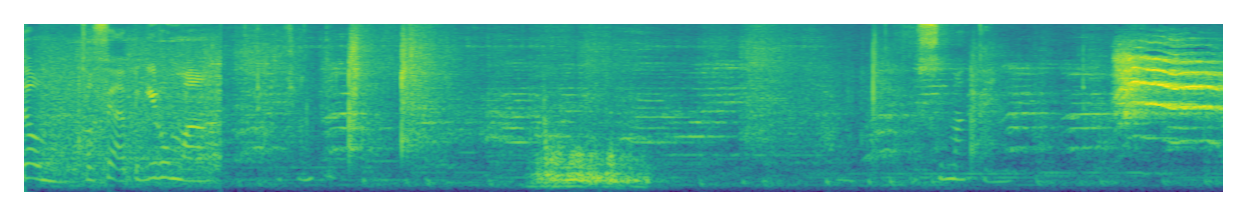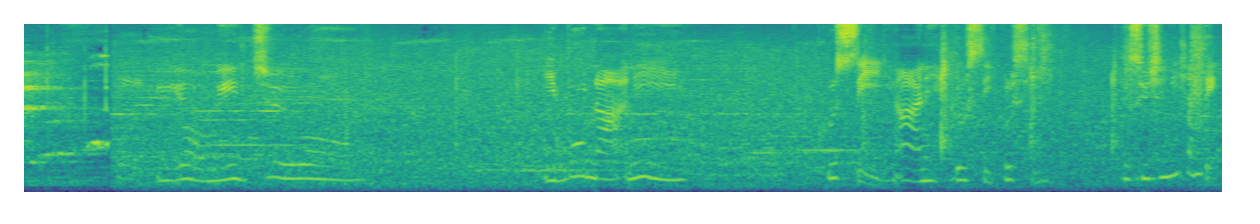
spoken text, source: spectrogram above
Jom, Sofia pergi rumah. Cantik. Kursi makan. Iyo, meja. Ibu nak ni. Kerusi. Ha ni, kerusi, kerusi. Kerusi macam ni cantik.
